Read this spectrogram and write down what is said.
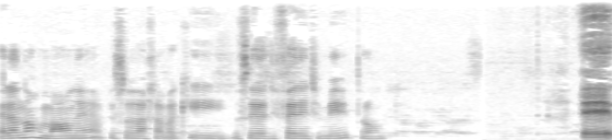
Era normal, né? A pessoa achava que você era diferente mesmo e pronto. É,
